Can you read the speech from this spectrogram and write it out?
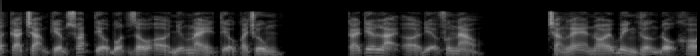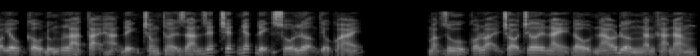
Tất cả trạm kiểm soát tiểu bột giấu ở những này tiểu quái chung. Cái kia lại ở địa phương nào? Chẳng lẽ nói bình thường độ khó yêu cầu đúng là tại hạn định trong thời gian giết chết nhất định số lượng tiểu quái? Mặc dù có loại trò chơi này đầu não đường ngắn khả năng,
